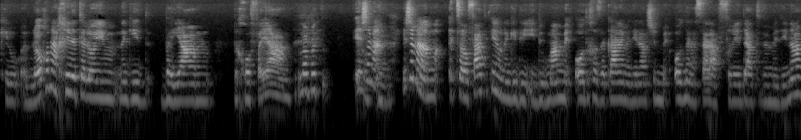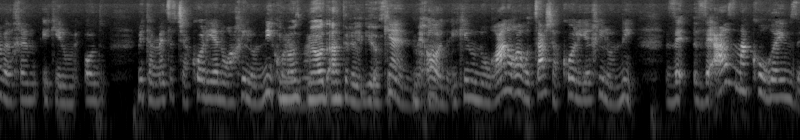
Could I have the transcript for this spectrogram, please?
כאילו, הם לא יכולים להכיל את אלוהים, נגיד, בים, בחוף הים. לא בט... יש שם, אוקיי. יש שם, צרפת כאילו נגיד היא דוגמה מאוד חזקה למדינה שמאוד מנסה להפריד דת ומדינה, ולכן היא כאילו מאוד מתאמצת שהכל יהיה נורא חילוני כל מאוד, הזמן. מאוד אנטי רליגיוזית. כן, נכון. מאוד. היא כאילו נורא נורא רוצה שהכל יהיה חילוני. ו- ואז מה קורה עם זה?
